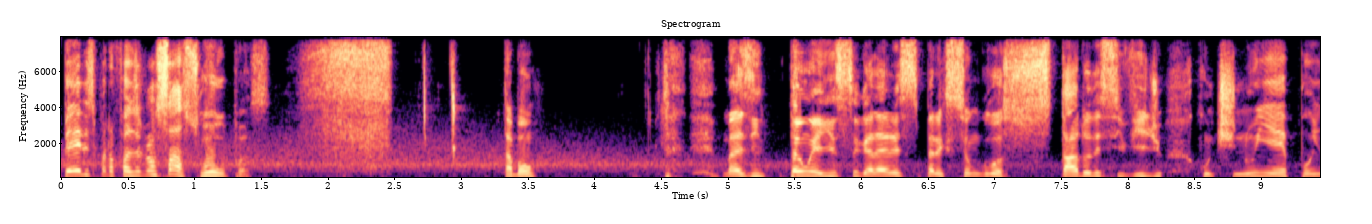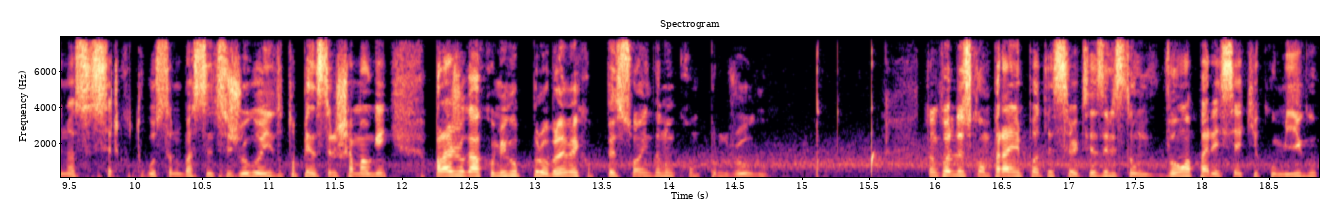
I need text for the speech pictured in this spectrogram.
peles para fazer nossas roupas. Tá bom? Mas então é isso, galera. Espero que vocês tenham gostado desse vídeo. Continuem aí apoiando nossa série, que eu tô gostando bastante desse jogo. Eu ainda tô pensando em chamar alguém para jogar comigo. O problema é que o pessoal ainda não comprou o jogo. Então quando eles comprarem, pode ter certeza, eles tão, vão aparecer aqui comigo.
